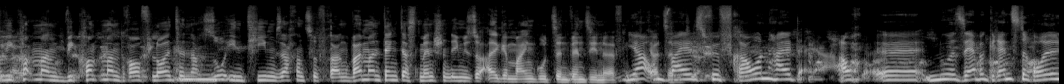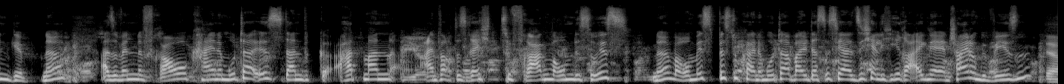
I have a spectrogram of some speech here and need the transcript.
wie, kommt man, wie kommt man drauf, Leute nach so intimen Sachen zu fragen? Weil man denkt, dass Menschen irgendwie so allgemein gut sind, wenn sie in der Öffentlichkeit Ja, und sind. weil es für Frauen halt auch äh, nur sehr begrenzte Rollen gibt. Ne? Also wenn eine Frau keine Mutter ist, dann hat man einfach das Recht zu fragen, warum das so ist. Ne? Warum ist, bist du keine Mutter? Weil das ist ja sicherlich ihre eigene Entscheidung gewesen. Ja.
